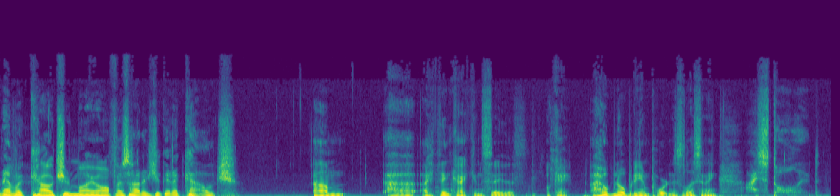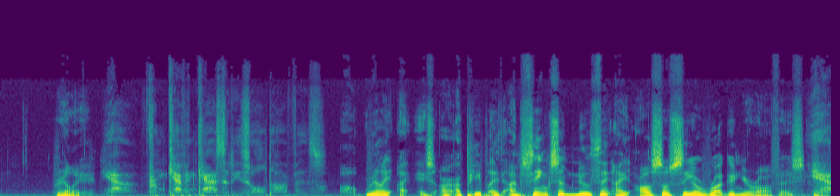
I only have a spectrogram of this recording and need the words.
don't have a couch in my office. How did you get a couch? Um, uh, I think I can say this. Okay, I hope nobody important is listening. I stole it. Really? Yeah, from Kevin Cassidy's old really? Uh, is- Are, are people? I'm seeing some new thing. I also see a rug in your office. Yeah.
